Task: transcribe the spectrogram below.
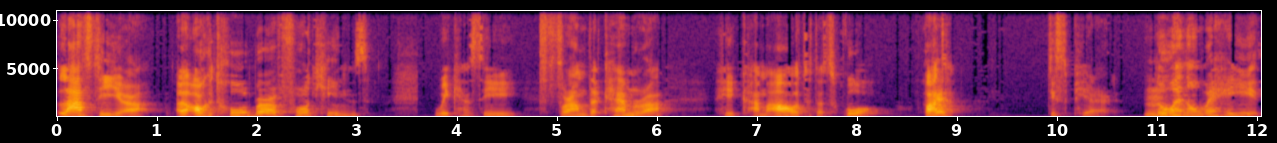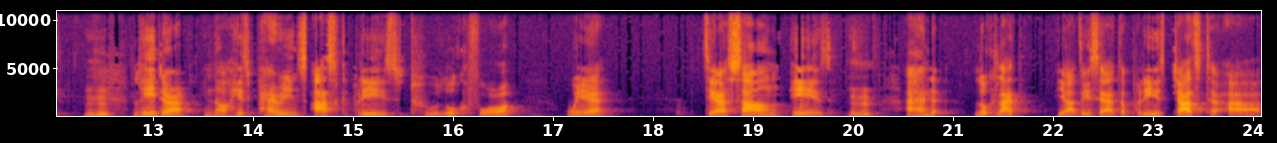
last year, uh, October 14th, we can see from the camera he come out the school, but okay. disappeared. Mm-hmm. No one know where he is. Mm-hmm. Later, you know, his parents ask police to look for where their son is, mm-hmm. and look like yeah, they said the police just uh,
